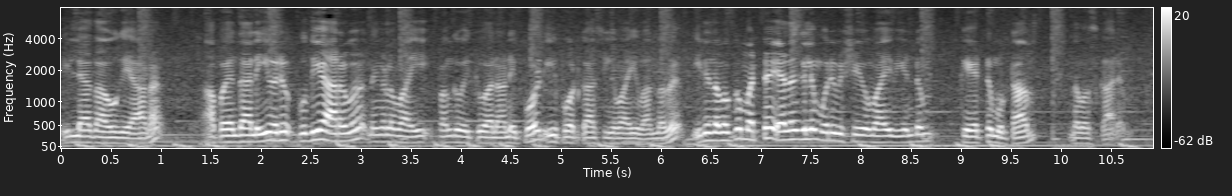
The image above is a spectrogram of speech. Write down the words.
ഇല്ലാതാവുകയാണ്. അപ്പോൾ എന്തായാലും ഈ ഒരു പുതിയ അറിവ് നിങ്ങളുമായി പങ്കുവയ്ക്കുവാനാണ് ഇപ്പോൾ ഈ പോഡ്കാസ്റ്റിങ്ങുമായി വന്നത്. ഇനി നമുക്ക് മറ്റ് ഏതെങ്കിലും ഒരു വിഷയവുമായി വീണ്ടും കേട്ടുമുട്ടാം. നമസ്കാരം.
